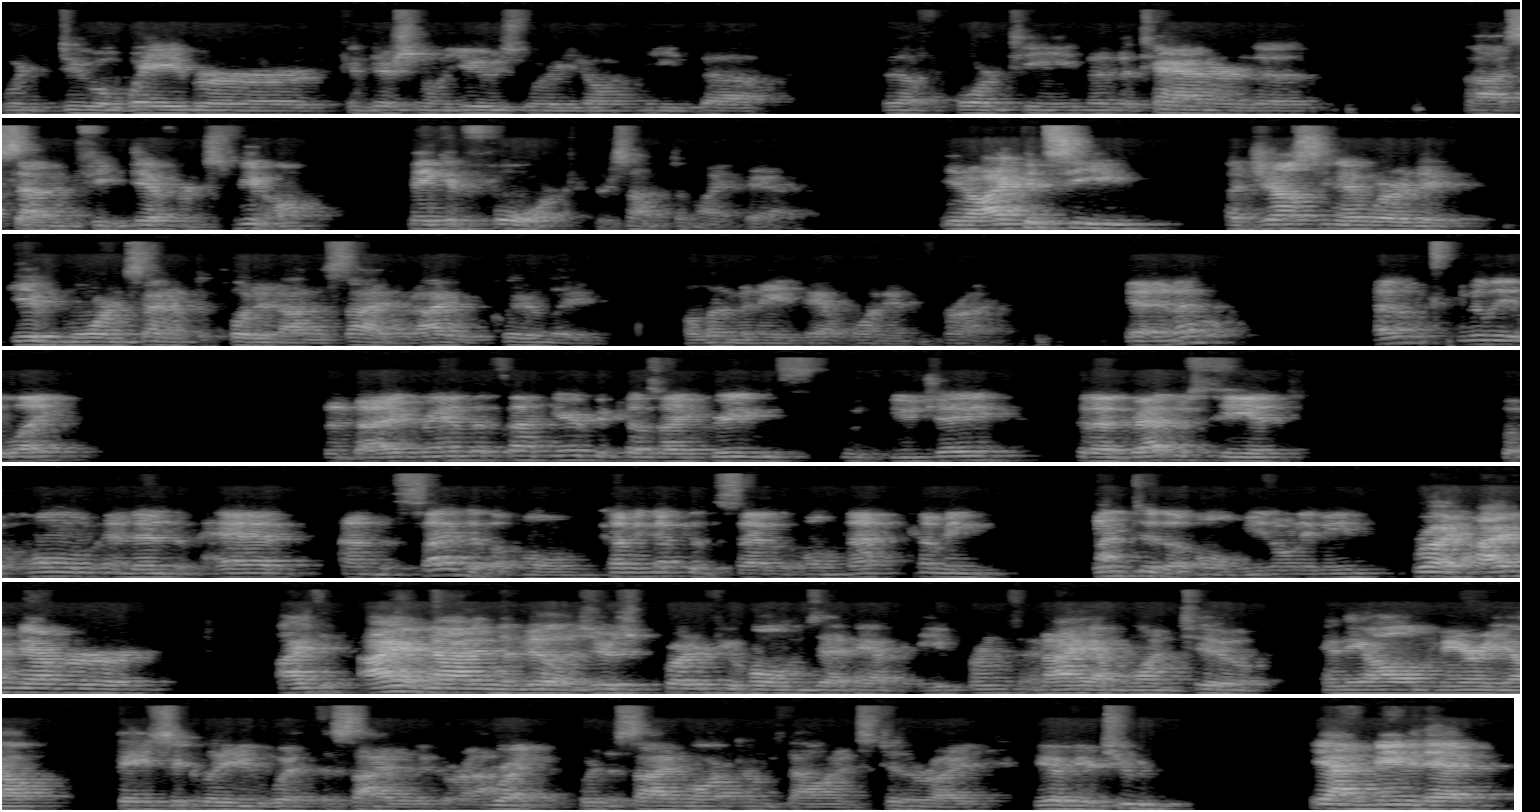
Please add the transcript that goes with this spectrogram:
would do a waiver or conditional use where you don't need the the fourteen, or the ten, or the uh, seven feet difference, you know, make it four or something like that. You know, I could see adjusting it where they give more incentive to put it on the side, but I would clearly eliminate that one in front. Yeah, and I don't, I don't really like. The diagram that's on here, because I agree with- with you, Jay, that I'd rather see it. The home and then the pad on the side of the home, coming up to the side of the home, not coming into the home, you know what I mean? Right, I've never, I, I am not in the village, there's quite a few homes that have aprons, and I have one too. And they all marry up basically with the side of the garage. Right. Where the sidewalk comes down, it's to the right, you have your two. Yeah, and maybe that.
